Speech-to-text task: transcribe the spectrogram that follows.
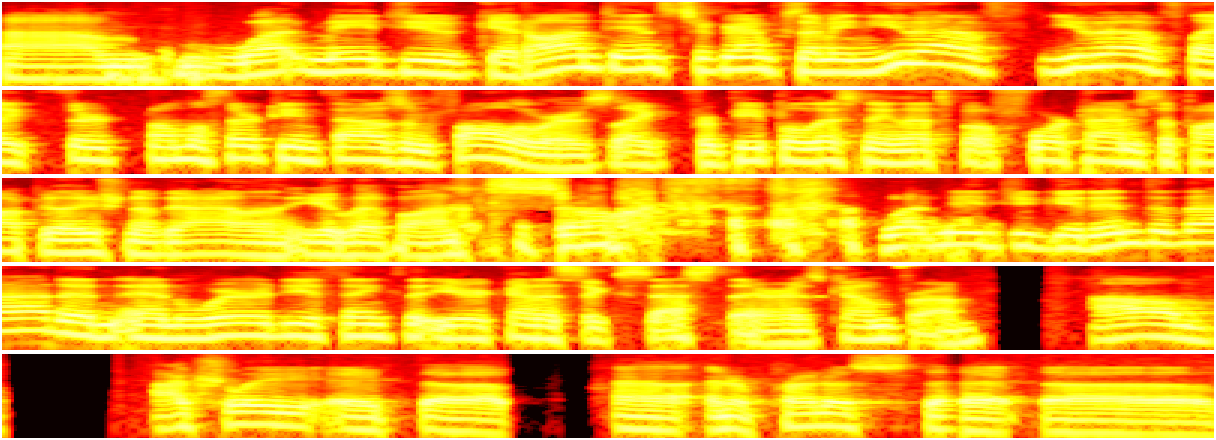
Um, what made you get onto Instagram? Because I mean, you have you have like thir- almost thirteen thousand followers. Like for people listening, that's about four times the population of the island that you live on. So, what made you get into that, and and where do you think that your kind of success there has come from? Um, actually, it uh, uh, an apprentice that uh,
